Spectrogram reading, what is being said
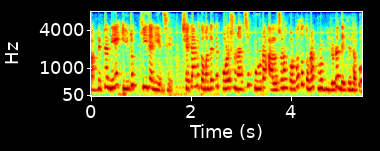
আপডেটটা নিয়ে ইউটিউব কি জানিয়েছে সেটা আমি তোমাদেরকে পড়ে শোনাচ্ছি পুরোটা আলোচনা করব তো তোমরা পুরো ভিডিওটা দেখতে থাকো।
